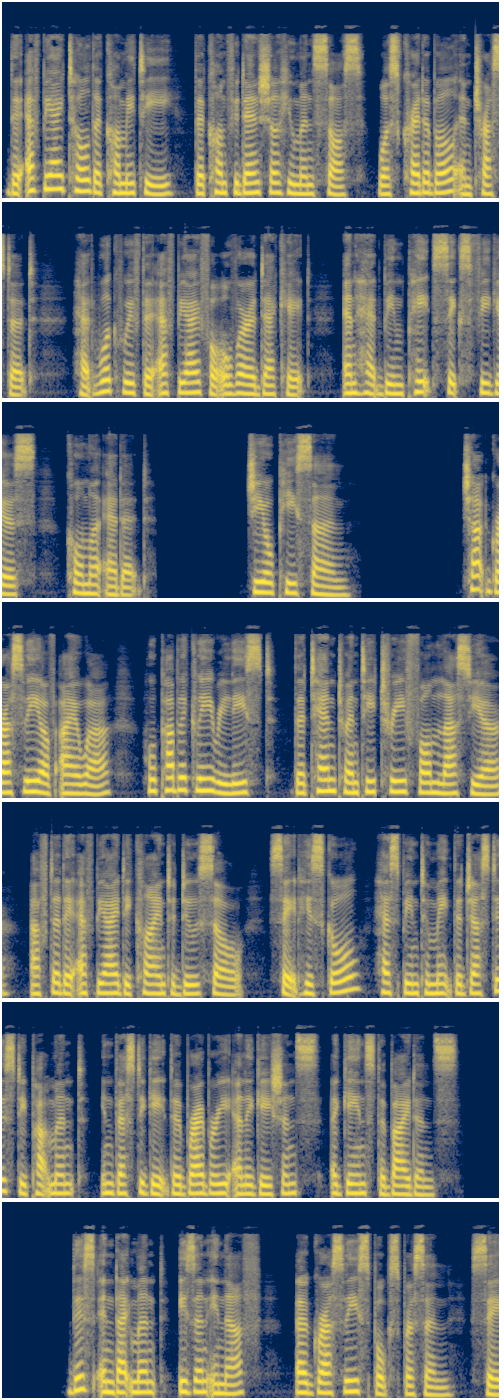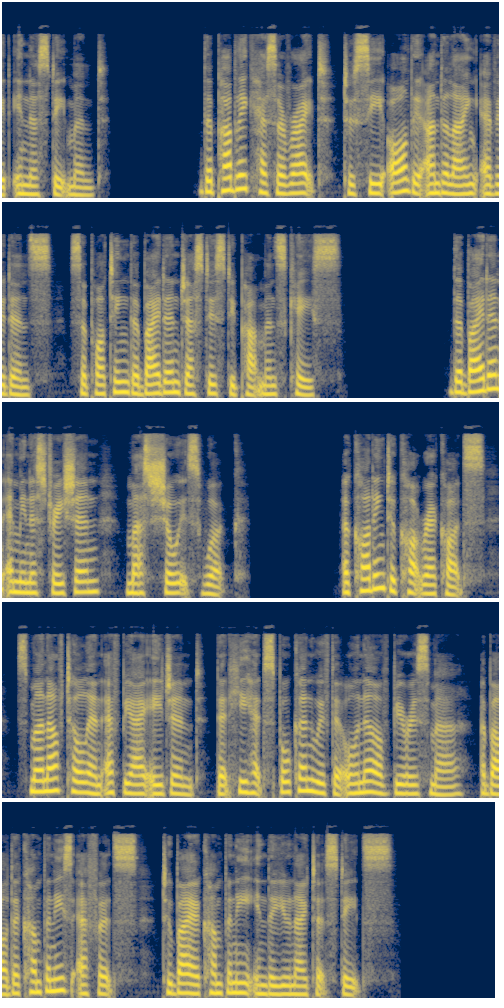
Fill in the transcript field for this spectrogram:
the FBI told the committee the confidential human source was credible and trusted, had worked with the FBI for over a decade, and had been paid six figures, Comer added. GOP son Chuck Grassley of Iowa, who publicly released the 1023 form last year, after the FBI declined to do so, said his goal has been to make the Justice Department investigate the bribery allegations against the Bidens. This indictment isn't enough, a Grassley spokesperson said in a statement. The public has a right to see all the underlying evidence supporting the Biden Justice Department's case. The Biden administration must show its work. According to court records, Smirnov told an FBI agent that he had spoken with the owner of Burisma about the company's efforts to buy a company in the United States.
